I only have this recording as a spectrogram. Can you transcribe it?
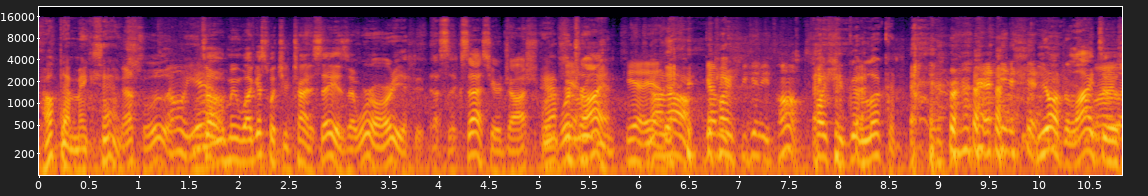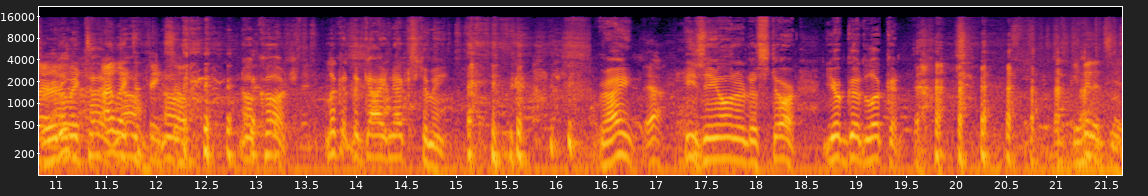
I hope that makes sense. Absolutely. Oh, yeah. So I mean, well, I guess what you're trying to say is that we're already a, a success here, Josh. We're, we're trying. Yeah, yeah. No, no. You got me, Plus- you get me pumped. Plus, you're good looking. You don't have to lie to us, I, Rudy. I like, to, I like no, to think no, so. No, coach. Look at the guy next to me. Right? Yeah. He's the owner of the store. You're good looking. Give it to you.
